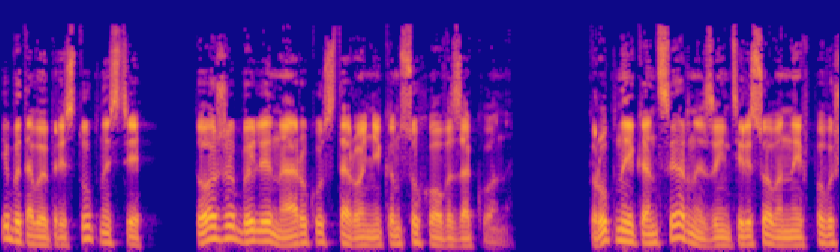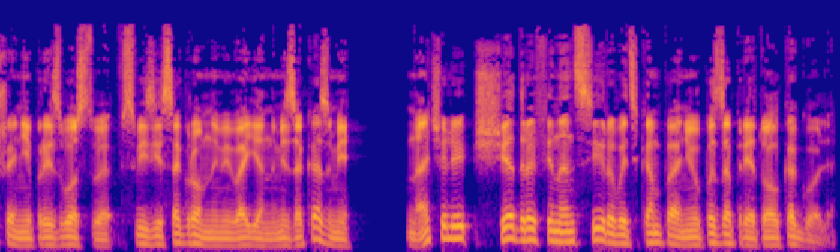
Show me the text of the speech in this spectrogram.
и бытовой преступности тоже были на руку сторонникам сухого закона. Крупные концерны, заинтересованные в повышении производства в связи с огромными военными заказами, начали щедро финансировать кампанию по запрету алкоголя.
